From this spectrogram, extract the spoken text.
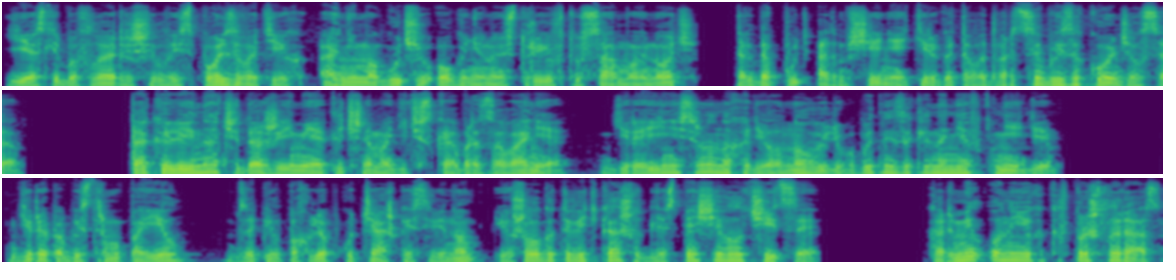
Если бы Флэр решила использовать их, а не могучую огненную струю в ту самую ночь, тогда путь отмщения Киргота во дворце бы и закончился. Так или иначе, даже имея отличное магическое образование, героиня все равно находила новые любопытные заклинания в книге, Герой по-быстрому поел, запил похлебку чашкой с вином и ушел готовить кашу для спящей волчицы. Кормил он ее, как и в прошлый раз,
